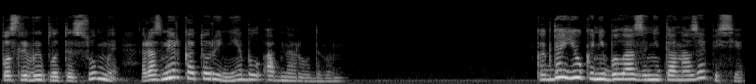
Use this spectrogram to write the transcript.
после выплаты суммы, размер которой не был обнародован. Когда Йока не была занята на записи,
